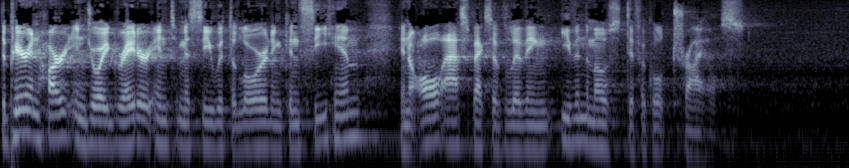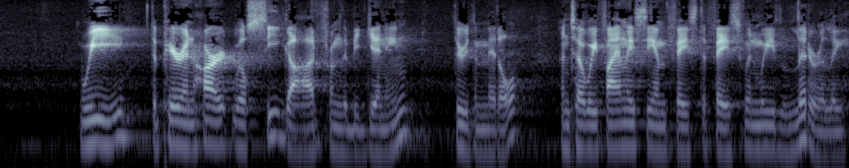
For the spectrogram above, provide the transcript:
The pure in heart enjoy greater intimacy with the Lord and can see him in all aspects of living, even the most difficult trials. We, the pure in heart, will see God from the beginning through the middle until we finally see Him face to face when we literally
